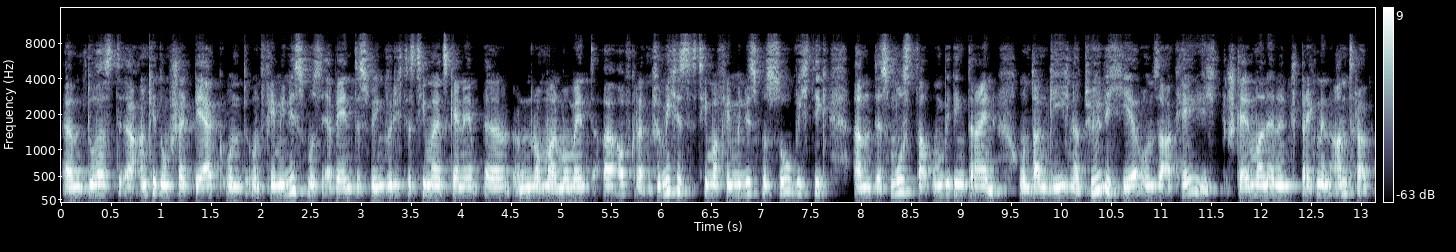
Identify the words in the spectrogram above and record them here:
ähm, du hast äh, Anke Domscheit-Berg und, und Feminismus erwähnt, deswegen würde ich das Thema jetzt gerne äh, nochmal einen Moment äh, aufgreifen. Für mich ist das Thema Feminismus so wichtig, ähm, das muss da unbedingt rein. Und dann gehe ich natürlich her und sage, hey, ich stelle mal einen entsprechenden Antrag.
